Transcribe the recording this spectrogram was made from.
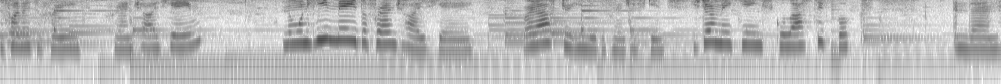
the Five at Freddy's franchise game. And then when he made the franchise game, right after he made the franchise game, he started making scholastic books. And then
